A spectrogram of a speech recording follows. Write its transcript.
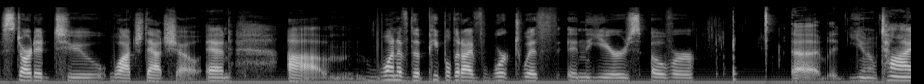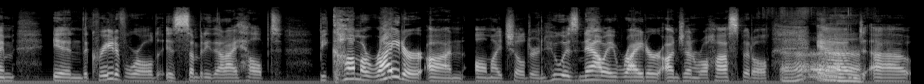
started to watch that show. And um, one of the people that I've worked with in the years over, uh, you know, time in the creative world is somebody that I helped become a writer on All My Children, who is now a writer on General Hospital. Ah. And uh,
